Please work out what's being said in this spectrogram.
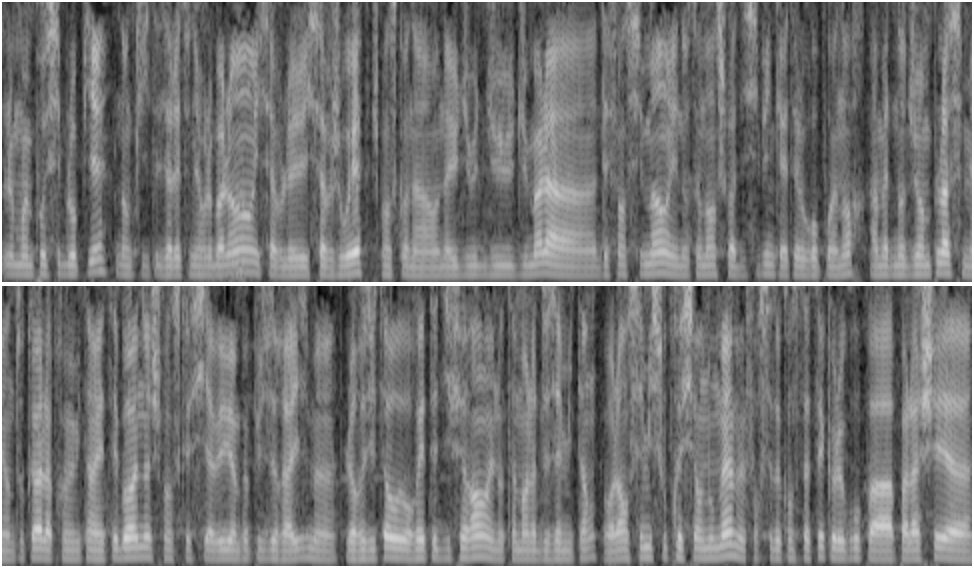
le, moins possible au pied. Donc, ils allaient tenir le ballon. Ils savent, ils savent jouer. Je pense qu'on a, on a eu du, du, du mal à, défensivement et notamment sur la discipline qui a été le gros point noir à mettre notre jeu en place mais en tout cas la première mi-temps a été bonne. Je pense que s'il y avait eu un peu plus de réalisme, le résultat aurait été différent et notamment la deuxième mi-temps. Voilà, on s'est mis sous pression nous-mêmes. Force est de constater que le groupe a pas lâché euh,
